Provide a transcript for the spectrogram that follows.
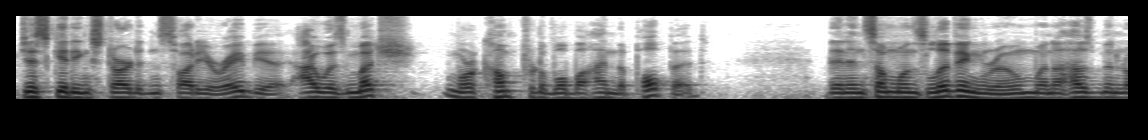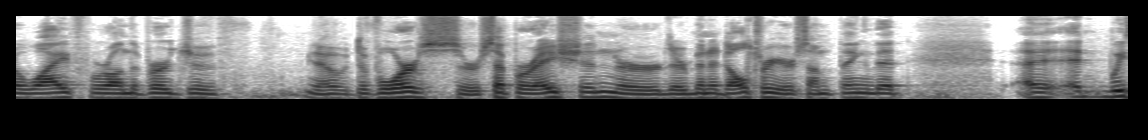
just getting started in Saudi Arabia, I was much more comfortable behind the pulpit than in someone's living room when a husband and a wife were on the verge of you know, divorce or separation or there had been adultery or something that uh, and we,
